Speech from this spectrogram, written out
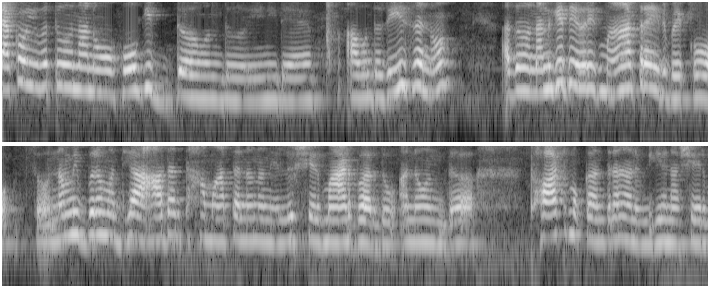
ಯಾಕೋ ಇವತ್ತು ನಾನು ಹೋಗಿದ್ದ ಒಂದು ಏನಿದೆ, ಆ ಒಂದು ರೀಸನ್ನು ಅದು ನನಗೆ ದೇವ್ರಿಗೆ ಮಾತ್ರ ಇರಬೇಕು. ಸೊ ನಮ್ಮಿಬ್ಬರ ಮಧ್ಯ ಆದಂತಹ ಮಾತನ್ನು ನಾನು ಎಲ್ಲೂ ಶೇರ್ ಮಾಡಬಾರ್ದು ಅನ್ನೋ ಒಂದು ಥಾಟ್ ಮುಖಾಂತರ ನಾನು ವಿಡಿಯೋನ ಶೇರ್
